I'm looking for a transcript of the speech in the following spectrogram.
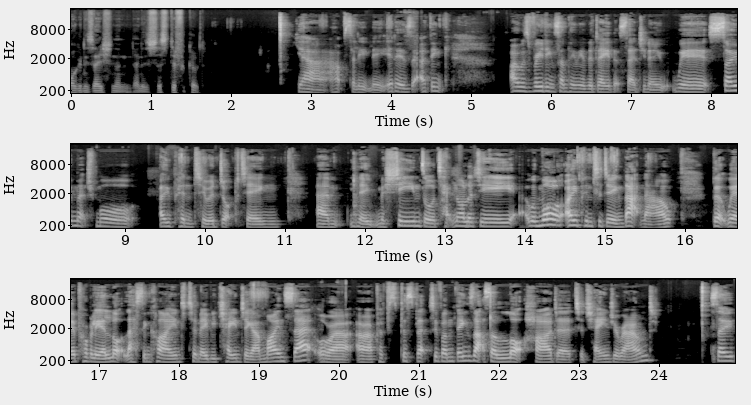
organization, and, and it's just difficult. Yeah, absolutely, it is. I think. I was reading something the other day that said, you know, we're so much more open to adopting um, you know, machines or technology. We're more open to doing that now, but we're probably a lot less inclined to maybe changing our mindset or our, our perspective on things. That's a lot harder to change around. So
